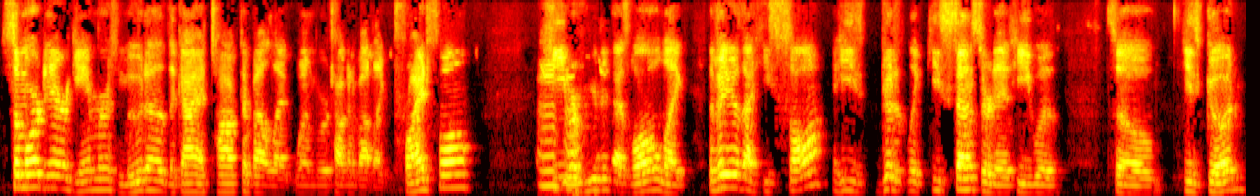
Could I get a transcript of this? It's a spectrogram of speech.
some ordinary gamers, Muda, the guy I talked about, like when we were talking about like Pridefall, mm-hmm. he reviewed it as well. Like the video that he saw, he's good. Like he censored it. He was so he's good.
